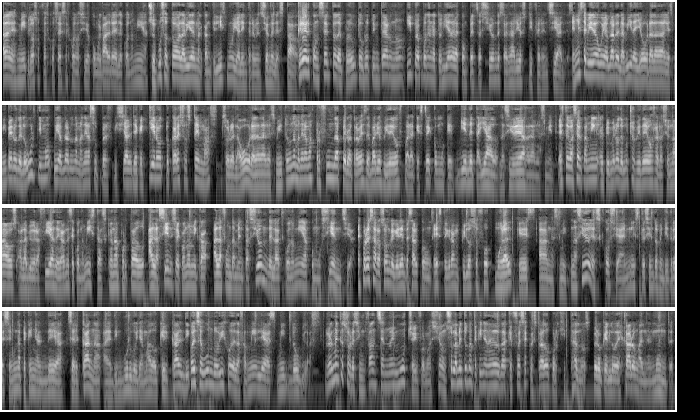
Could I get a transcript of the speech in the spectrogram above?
Adam Smith, filósofo escocés, es conocido como el padre de la economía. Supuso toda la vida al mercantilismo y a la intervención del Estado. Crea el concepto de Producto Bruto Interno y propone la teoría de la compensación de salarios diferenciales. En este video voy a hablar de la vida y obra de Adam Smith, pero de lo último voy a hablar de una manera superficial, ya que quiero tocar esos temas sobre la obra de Adam Smith de una manera más profunda, pero a través de varios videos para que esté como que bien detallado las ideas de Adam Smith. Este va a ser también el primero de muchos videos relacionados a las biografías de grandes economistas que han aportado a la ciencia económica, a la fundamentación de la economía como ciencia. Es por esa razón que quería empezar con este gran filósofo moral que es Adam Smith. Nacido en Escocia en 1723 en una pequeña aldea cercana a Edimburgo llamado Kirkcaldy, fue el segundo hijo de la familia Smith Douglas. Realmente sobre su infancia no hay mucha información, solamente una pequeña anécdota que fue secuestrado por gitanos, pero que lo dejaron en el monte.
